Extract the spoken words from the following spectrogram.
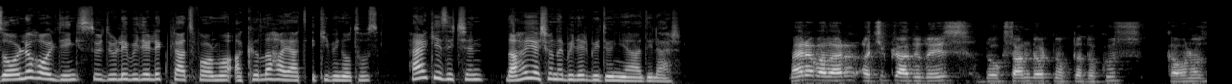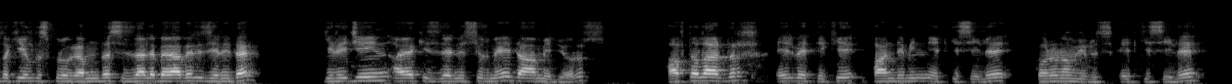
Zorlu Holding Sürdürülebilirlik Platformu Akıllı Hayat 2030, herkes için daha yaşanabilir bir dünya diler. Merhabalar, Açık Radyo'dayız. 94.9 Kavanoz'daki Yıldız programında sizlerle beraberiz yeniden. Geleceğin ayak izlerini sürmeye devam ediyoruz. Haftalardır elbette ki pandeminin etkisiyle, koronavirüs etkisiyle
